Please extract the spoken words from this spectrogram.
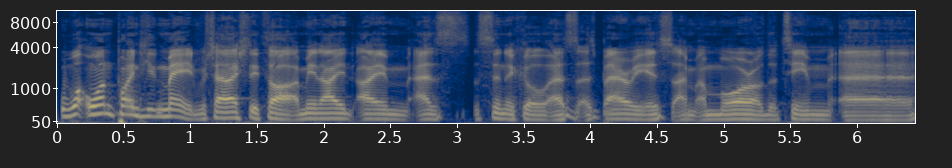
One point he made, which I actually thought, I mean, I I'm as cynical as as Barry is. I'm, I'm more of the team. Uh,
